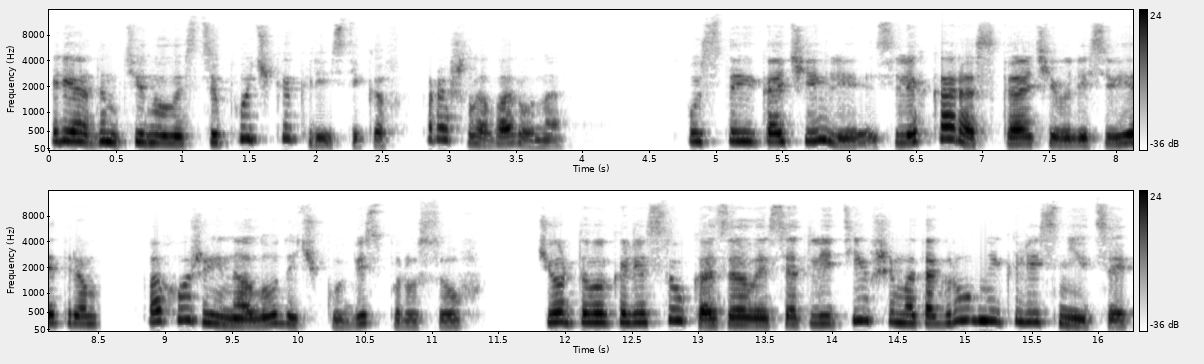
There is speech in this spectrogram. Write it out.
Рядом тянулась цепочка крестиков, прошла ворона. Пустые качели слегка раскачивались ветром, похожие на лодочку без парусов. Чертово колесо казалось отлетевшим от огромной колесницы,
